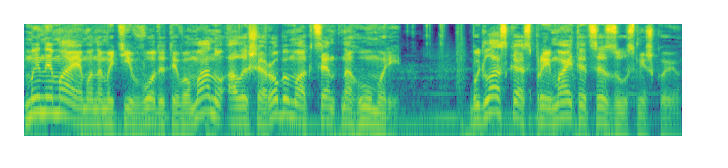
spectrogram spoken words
Ми не маємо на меті вводити в оману, а лише робимо акцент на гуморі. Будь ласка, сприймайте це з усмішкою.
